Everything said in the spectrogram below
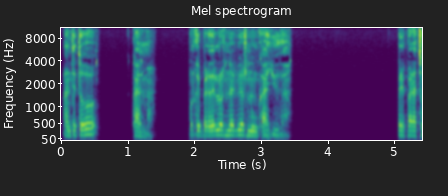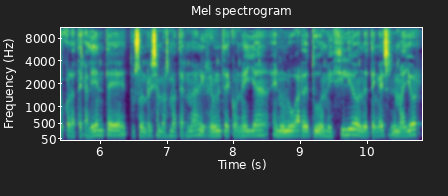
Ante todo, calma, porque perder los nervios nunca ayuda. Prepara chocolate caliente, tu sonrisa más maternal y reúnete con ella en un lugar de tu domicilio donde tengáis el mayor,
